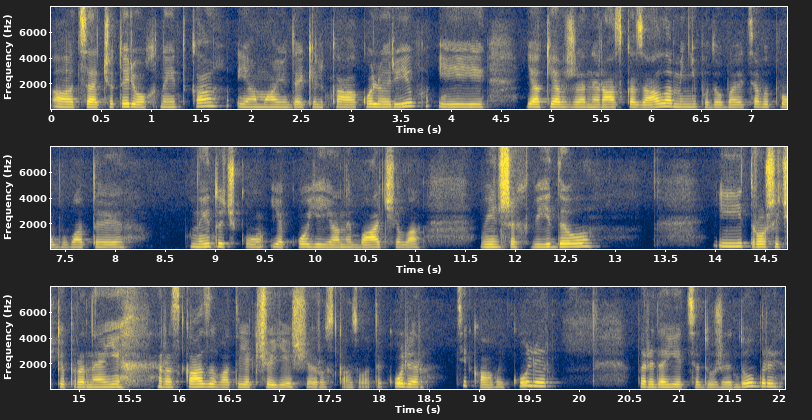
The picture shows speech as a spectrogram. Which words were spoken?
А, Це чотирьохнитка. Я маю декілька кольорів. І, як я вже не раз казала, мені подобається випробувати ниточку, якої я не бачила в інших відео. І трошечки про неї розказувати, якщо є що розказувати. Колір цікавий колір. Передається дуже добре.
